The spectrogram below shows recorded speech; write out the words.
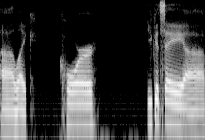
uh, like core, you could say uh,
